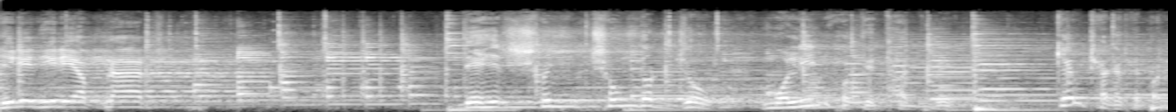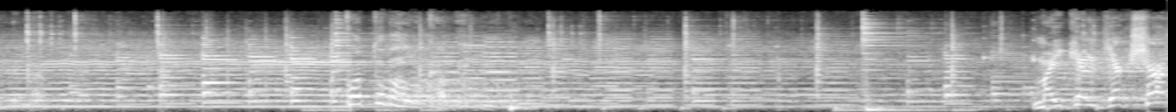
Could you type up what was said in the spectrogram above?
ধীরে ধীরে আপনার দেহের সৌন্দর্য মলিন হতে থাকবে। কেউ ঠেকাতে পারবে না। কত ভালো খাবেন মাইকেল জ্যাকসন,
